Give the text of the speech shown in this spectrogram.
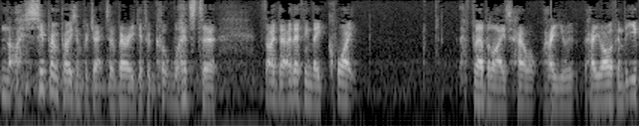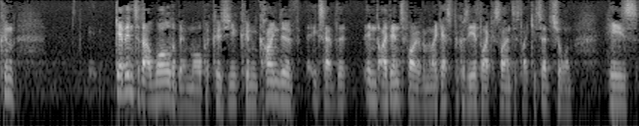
no, superimpose and project are very difficult words to. I don't, I don't think they quite verbalize how how you how you are with him, but you can get into that world a bit more because you can kind of accept that and identify with him. And I guess because he is like a scientist, like you said, Shawn, he's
